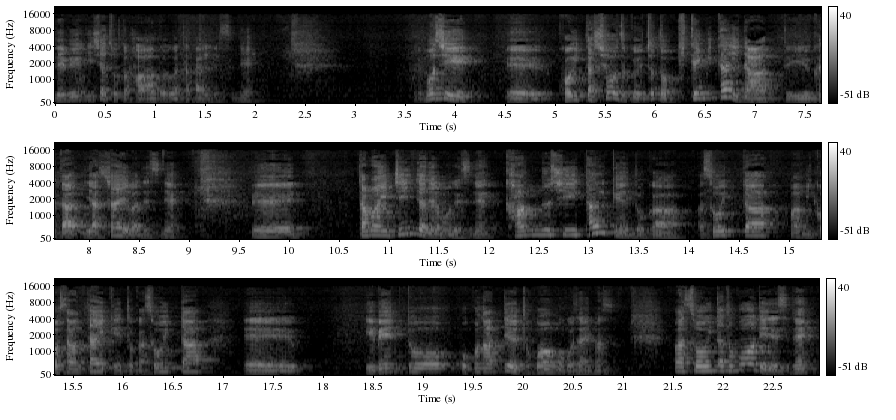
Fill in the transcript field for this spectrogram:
レベルにしてはちょっとハードルが高いですね。もし、えー、こういった装束ちょっと着てみたいなっていう方いらっしゃればですね、えーたまに神社でもですね神主体験とかそういった、まあ、巫女さん体験とかそういった、えー、イベントを行っているところもございます、まあ、そういったところでですね、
